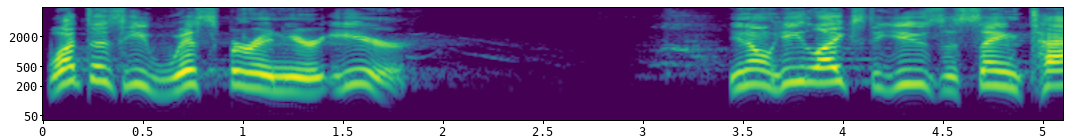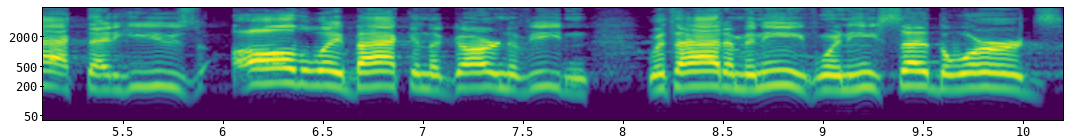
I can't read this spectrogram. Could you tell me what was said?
What does he whisper in your ear? You know, he likes to use the same tack that he used all the way back in the Garden of Eden with Adam and Eve when he said the words,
